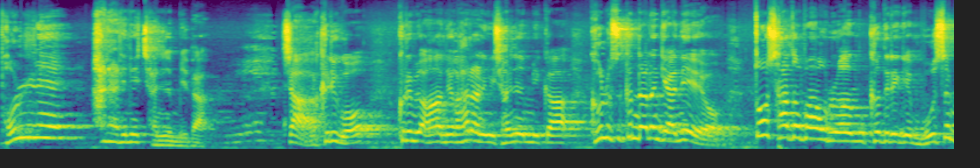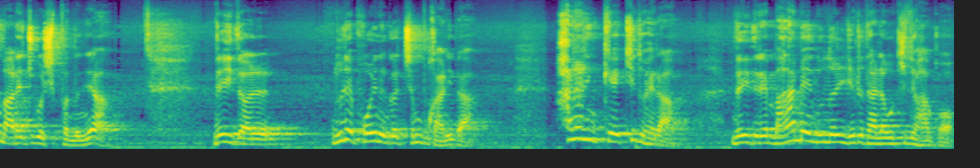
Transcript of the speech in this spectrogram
본래 하나님의 자녀입니다. 자, 그리고 그러면 아, 내가 하나님의 자녀입니까? 그걸로서 끝나는 게 아니에요. 또 사도 바울은 그들에게 무엇을 말해주고 싶었느냐? 너희들 눈에 보이는 것 전부가 아니다. 하나님께 기도해라. 너희들의 마음의 눈을 열어달라고 기도하고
